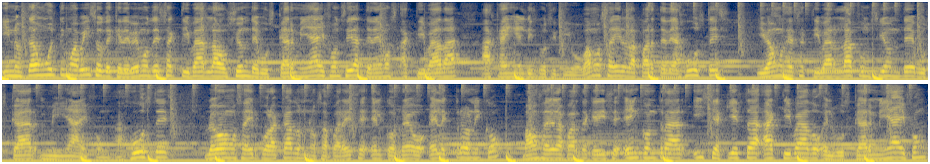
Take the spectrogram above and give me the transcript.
y nos da un último aviso de que debemos desactivar la opción de buscar mi iPhone si la tenemos activada acá en el dispositivo. Vamos a ir a la parte de ajustes y vamos a desactivar la función de buscar mi iPhone. Ajustes, luego vamos a ir por acá donde nos aparece el correo electrónico, vamos a ir a la parte que dice encontrar y si aquí está activado el buscar mi iPhone,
